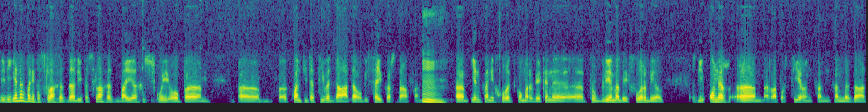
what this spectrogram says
die die een ding van die verslag is dat die verslag is baie geskoei op ehm uh, uh kwantitatiewe data op die syfers daarvan. Mm. Ehm um, een van die groot kommerwekkende uh, probleme byvoorbeeld is die onder ehm um, rapportering van van misdaad,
